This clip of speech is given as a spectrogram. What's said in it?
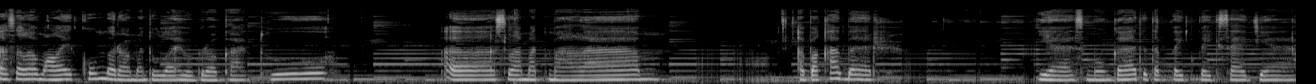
Assalamualaikum warahmatullahi wabarakatuh. Uh, selamat malam. Apa kabar? Ya, semoga tetap baik-baik saja.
